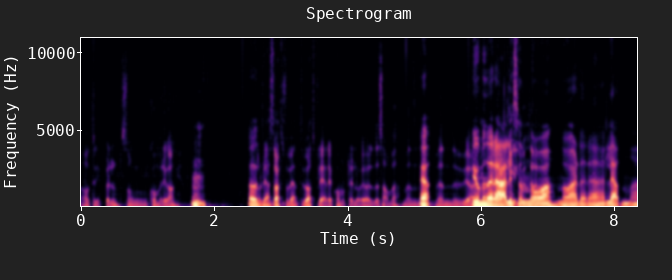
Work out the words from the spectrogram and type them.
av trippelen som kommer i gang. Mm. Når det er sagt, forventer vi at flere kommer til å gjøre det samme. Men, Ja. men vi er, jo, men dere er tidlig liksom nå, nå er dere ledende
